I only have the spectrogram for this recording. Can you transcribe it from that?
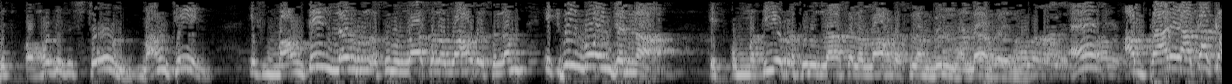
that Uhud is stone mountain of mountain love رسول اللہ صلی اللہ علیہ وسلم اٹ ول گو ان جنا امتی اور رسول اللہ صلی اللہ علیہ وسلم ول اللہ اب پیارے آقا کا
